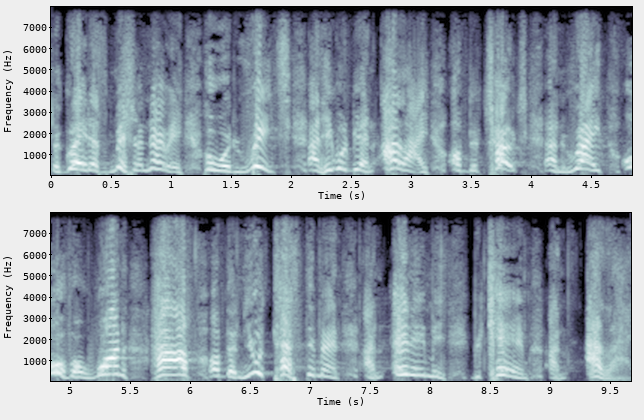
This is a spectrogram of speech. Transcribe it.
the greatest missionary who would reach, and he would be an ally of the church and write over one half of the New Testament. An enemy became an ally.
